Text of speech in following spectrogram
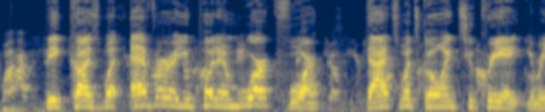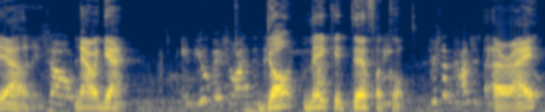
what? I was just Because whatever you put in work for, that's what's going to create your reality. So- Now again, If you visualize it, Don't make it difficult. Your subconscious. thinks All right?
